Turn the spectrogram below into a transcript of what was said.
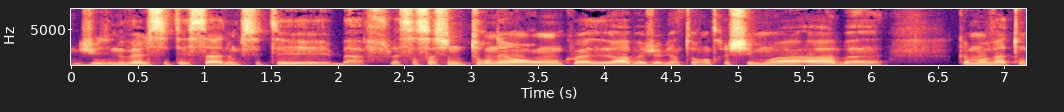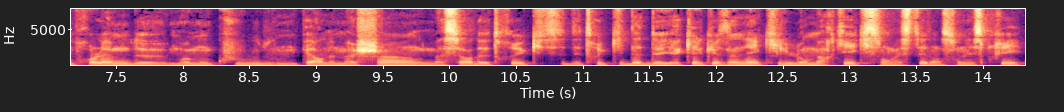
que j'ai eu des nouvelles, c'était ça. Donc c'était bah, la sensation de tourner en rond, quoi. De ah bah je vais bientôt rentrer chez moi. Ah bah comment va ton problème de moi mon coude ou mon père de machin ou ma sœur de trucs? C'est des trucs qui datent d'il y a quelques années qui l'ont marqué qui sont restés dans son esprit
